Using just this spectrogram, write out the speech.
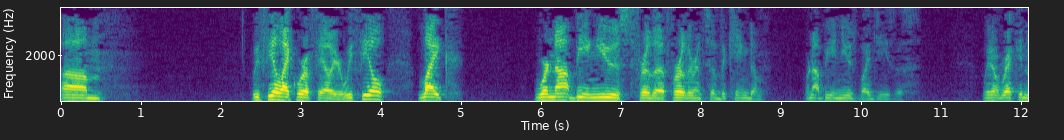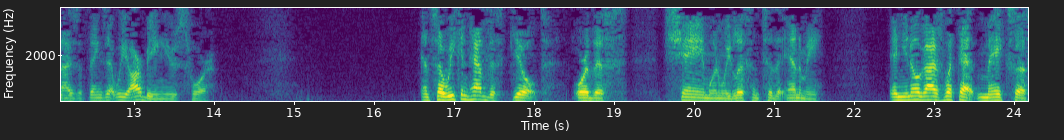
Um, we feel like we're a failure. We feel like we're not being used for the furtherance of the kingdom. We're not being used by Jesus. We don't recognize the things that we are being used for. And so we can have this guilt or this shame when we listen to the enemy. And you know, guys, what that makes us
